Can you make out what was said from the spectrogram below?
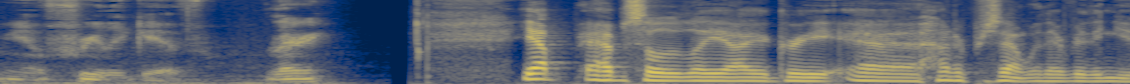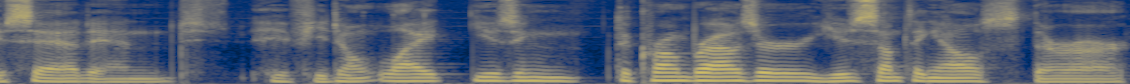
you know freely give. Larry. Yep, absolutely. I agree uh, 100% with everything you said. And if you don't like using the Chrome browser, use something else. There are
